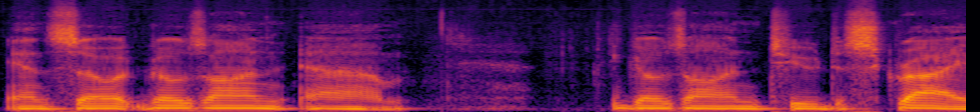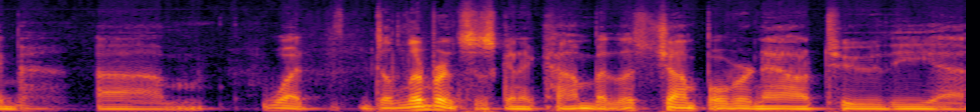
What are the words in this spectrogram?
And so it goes on. Um, it goes on to describe um, what deliverance is going to come. But let's jump over now to the uh,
